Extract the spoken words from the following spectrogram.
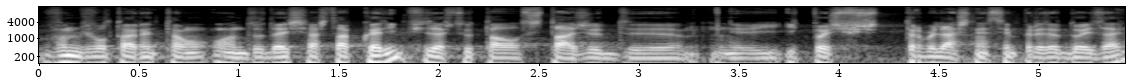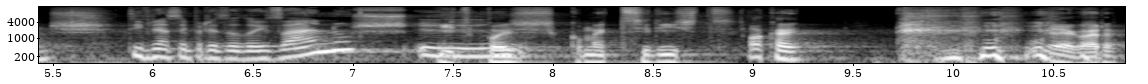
Vamos voltar, então, onde deixaste há bocadinho, fizeste o tal estágio de. E depois trabalhaste nessa empresa dois anos. Estive nessa empresa dois anos. E eh, depois, como é que decidiste? Ok. É agora.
